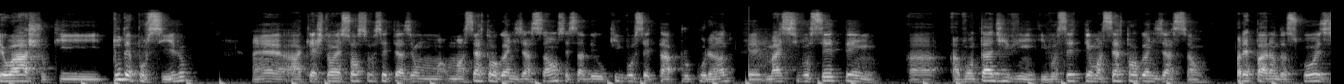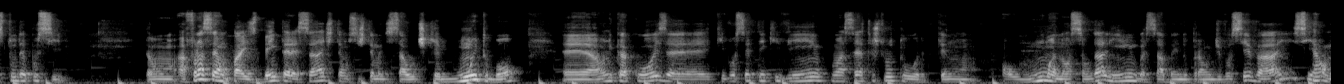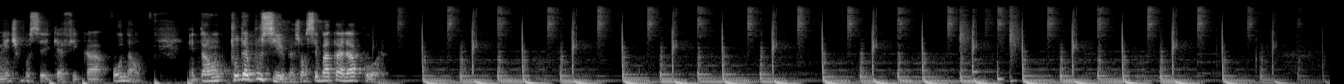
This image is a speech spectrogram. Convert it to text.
Eu acho que tudo é possível. Né? A questão é só se você trazer uma, uma certa organização, você saber o que você está procurando. É, mas se você tem a, a vontade de vir e você tem uma certa organização preparando as coisas, tudo é possível. Então, a França é um país bem interessante, tem um sistema de saúde que é muito bom. É, a única coisa é que você tem que vir com uma certa estrutura, tendo alguma noção da língua, sabendo para onde você vai e se realmente você quer ficar ou não. Então, tudo é possível, é só se batalhar por.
